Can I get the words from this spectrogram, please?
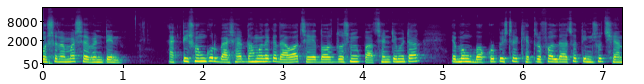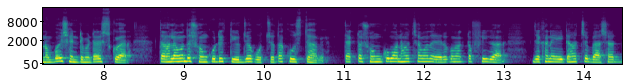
কোশ্চেন নাম্বার সেভেন্টিন একটি শঙ্কুর ব্যাসার্ধ আমাদেরকে দেওয়া আছে দশ দশমিক পাঁচ সেন্টিমিটার এবং বক্রপৃষ্ঠের ক্ষেত্রফল দেওয়া আছে তিনশো ছিয়ানব্বই সেন্টিমিটার স্কোয়ার। তাহলে আমাদের শঙ্কুটির তির্যক উচ্চতা খুঁজতে হবে। তো একটা শঙ্কু মান হচ্ছে আমাদের এরকম একটা ফিগার যেখানে এইটা হচ্ছে ব্যাসার্ধ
